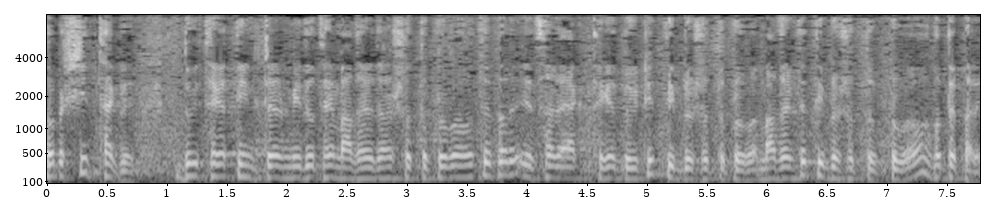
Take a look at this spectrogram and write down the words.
তবে শীত থাকবে দুই থেকে তিনটার মৃদু থেকে মাঝারি ধরনের সত্য প্রবাহ হতে পারে। এছাড়া এক থেকে দুইটি তীব্র সত্য প্রবাহ মাঝারিতে তীব্র সত্য প্রবাহ হতে পারে।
